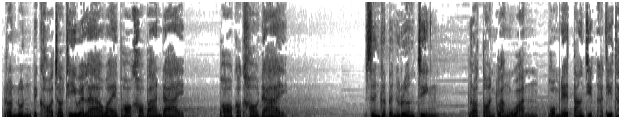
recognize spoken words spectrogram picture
เพราะนุ่นไปขอเจ้าที่ไว้แล้วว่าให้พ่อเข้าบ้านได้ พ่อก็เข้าได้ ซึ่งก็เป็นเรื่องจริง เพราะตอนกลางวันผมได้ตั้งจิตอธิษฐ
